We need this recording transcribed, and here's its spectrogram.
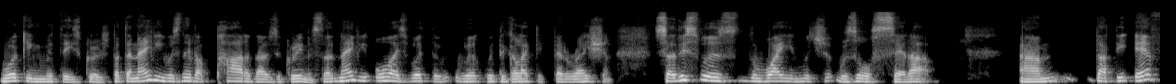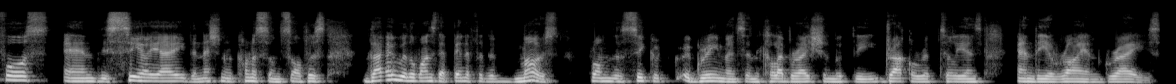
working with these groups, but the Navy was never part of those agreements. The Navy always worked, the, worked with the Galactic Federation. So this was the way in which it was all set up. Um, but the Air Force and the CIA, the National Reconnaissance Office, they were the ones that benefited most from the secret agreements and the collaboration with the Draco reptilians and the Orion Greys,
